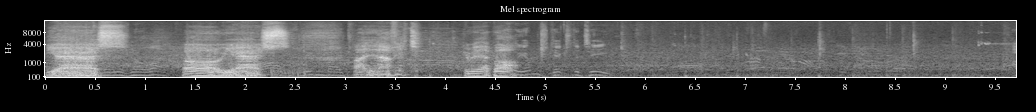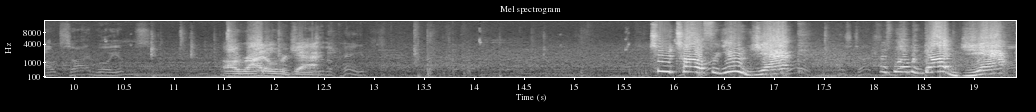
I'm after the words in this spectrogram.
Yes! Oh, yes! I love it. Give me that ball. Outside Williams Oh, right over Jack. Too tall for you, Jack. That's what we got, Jack.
